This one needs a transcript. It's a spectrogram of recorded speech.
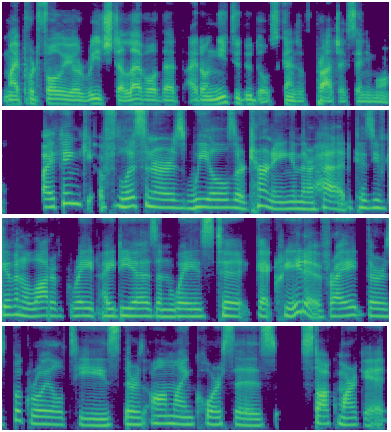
my portfolio reached a level that I don't need to do those kinds of projects anymore. I think listeners' wheels are turning in their head because you've given a lot of great ideas and ways to get creative, right? There's book royalties, there's online courses, stock market,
